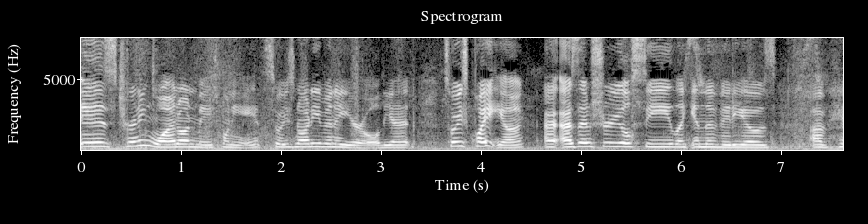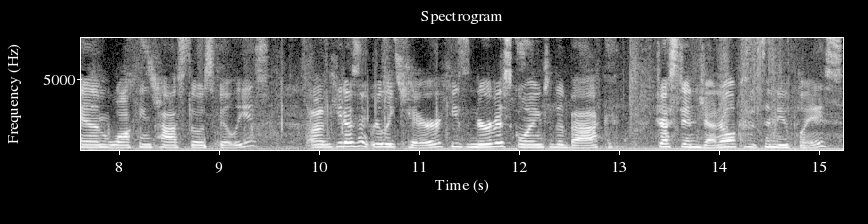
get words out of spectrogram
is turning one on May 28th, so he's not even a year old yet. So he's quite young. As I'm sure you'll see, like in the videos of him walking past those fillies, um, he doesn't really care. He's nervous going to the back, just in general, because it's a new place.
